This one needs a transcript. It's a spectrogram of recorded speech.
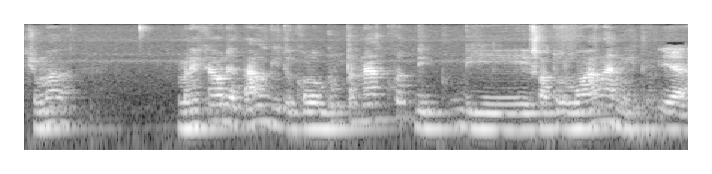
cuma mereka udah tahu gitu kalau gue penakut di di suatu ruangan gitu. Iya.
